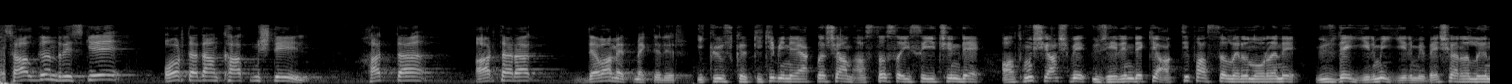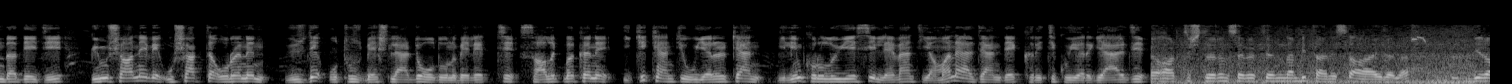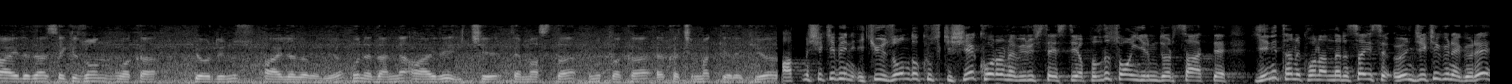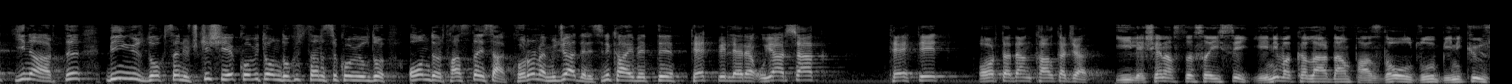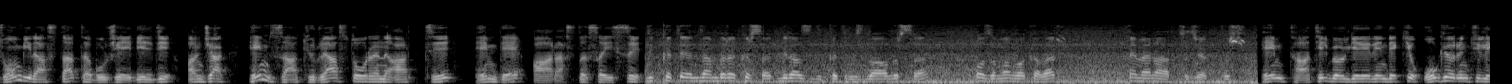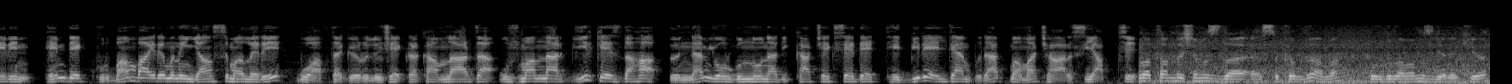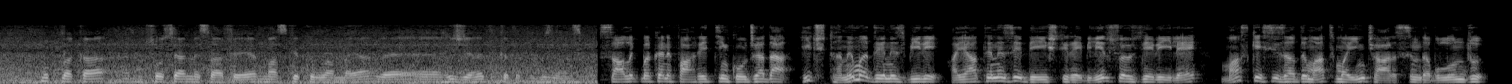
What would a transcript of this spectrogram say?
Salgın riski ortadan kalkmış değil. Hatta artarak devam etmektedir. 242 bine yaklaşan hasta sayısı içinde 60 yaş ve üzerindeki aktif hastaların oranı %20-25 aralığında dedi. Gümüşhane ve Uşak'ta oranın %35'lerde olduğunu belirtti. Sağlık Bakanı iki kenti uyarırken Bilim Kurulu üyesi Levent Yamanel'den de kritik uyarı geldi. Artışların sebeplerinden bir tanesi aileler. Bir aileden 8-10 vaka gördüğümüz aileler oluyor. Bu nedenle aile içi temasta mutlaka kaçınmak gerekiyor. 62.219 kişiye koronavirüs testi yapıldı son 24 saatte. Yeni tanı konanların sayısı önceki güne göre yine arttı. 1193 kişiye Covid-19 tanısı koyuldu. 14 hasta ise korona mücadelesini kaybetti. Tedbirlere uyarsak tehdit ortadan kalkacak. İyileşen hasta sayısı yeni vakalardan fazla olduğu 1211 hasta taburcu edildi. Ancak hem zatürre hasta oranı arttı hem de ağır hasta sayısı. Dikkati elden bırakırsak, biraz dikkatimiz dağılırsa o zaman vakalar hemen artacaktır. Hem tatil bölgelerindeki o görüntülerin hem de Kurban Bayramı'nın yansımaları bu hafta görülecek rakamlarda. Uzmanlar bir kez daha önlem yorgunluğuna dikkat çekse de tedbiri elden bırakmama çağrısı yaptı. Vatandaşımız da sıkıldı ama vurgulamamız gerekiyor. Mutlaka sosyal mesafeye, maske kullanmaya ve e, hijyene dikkat etmemiz lazım. Sağlık Bakanı Fahrettin Koca da hiç tanımadığınız biri hayatınızı değiştirebilir sözleriyle maskesiz adım atmayın çağrısında bulundu.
